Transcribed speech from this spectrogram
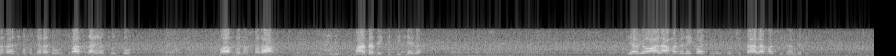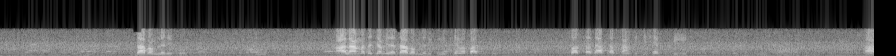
نه راځي د مجرد صد یا صدو باب د نصرا ماده دې کې څه ده یو یو علامه لري کو چې موږ څه ته علامات کې ځان دي دا بم لري کو علامه د جمع دا بم لري کو نشي وفات صوت دا تقام کې څه کوي ها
